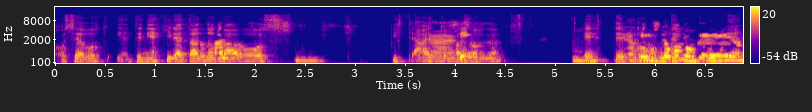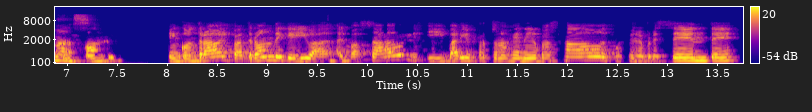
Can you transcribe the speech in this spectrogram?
o sea, vos tenías que ir atando cabos, viste, ah, esto Claro. Pasó, ¿no? Ujú. este, pero como que como que más. encont- encontraba el patrón de que iba al pasado y, y varios personajes en el pasado, después en el presente.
